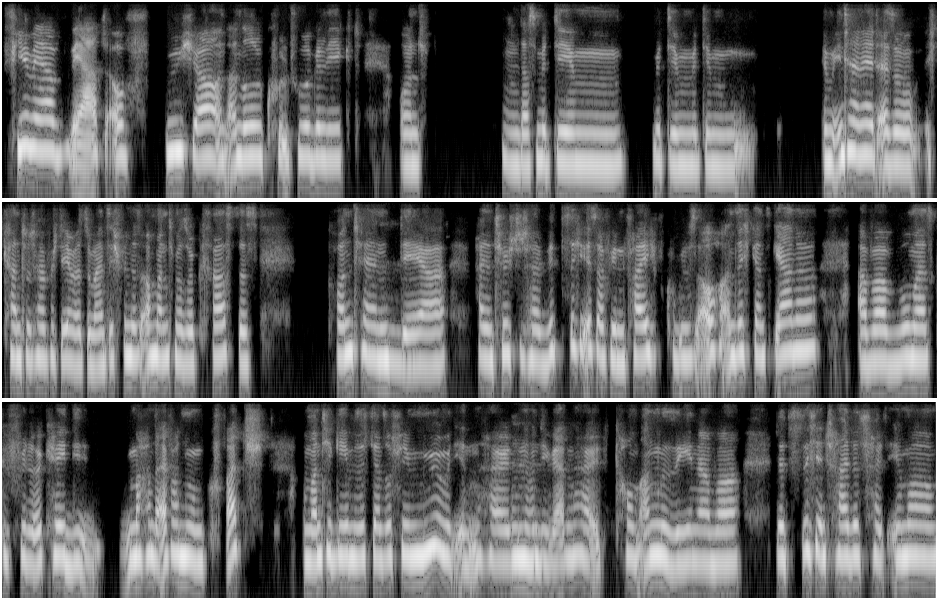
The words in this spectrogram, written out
viel mehr Wert auf Bücher und andere Kultur gelegt. Und das mit dem, mit dem, mit dem im Internet, also ich kann total verstehen, was du meinst. Ich finde es auch manchmal so krass, dass Content, Mhm. der halt natürlich total witzig ist, auf jeden Fall, ich gucke das auch an sich ganz gerne, aber wo man das Gefühl hat, okay, die machen da einfach nur einen Quatsch Und manche geben sich dann so viel Mühe mit ihren Inhalten und die Mhm. werden halt kaum angesehen, aber letztlich entscheidet halt immer,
